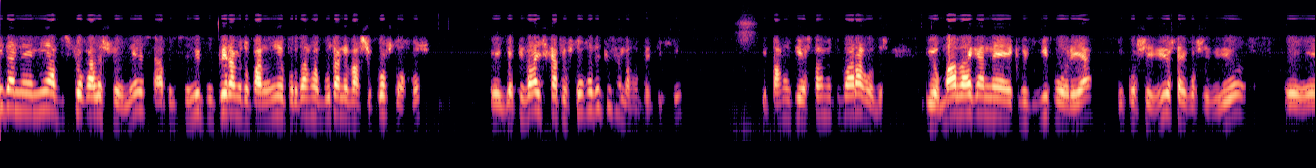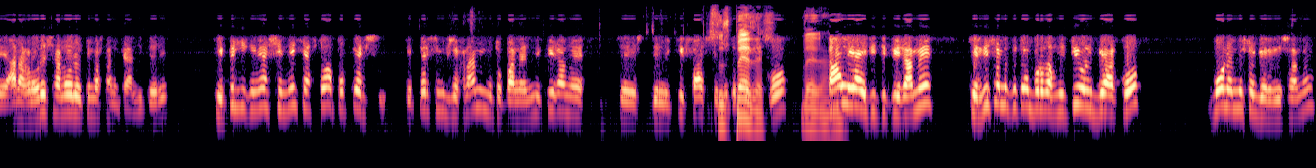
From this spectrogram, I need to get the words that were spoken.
ήταν μια από τις πιο καλές χρονιές από τη στιγμή που πήραμε το Πανελλήνιο Πρωτάθλημα που ήταν βασικός στόχος. Ε, γιατί βάζεις κάποιο στόχο δεν ξέρεις αν θα πετύχει. Υπάρχουν και οι αστάμετοι παράγοντες. Η ομάδα έκανε εκπληκτική πορεία, 22 στα 22, ε, ε, αναγνωρίσαν όλοι ότι ήμασταν οι καλύτεροι και υπήρχε και μια συνέχεια αυτό από πέρσι. Και πέρσι μην ξεχνάμε με το Πανελλήνιο πήγαμε σε, στην τελική φάση Στους με το παιδες, τελικό. βέβαια. Πάλι ITT πήγαμε, κερδίσαμε και τον πρωταθλητή Ολυμπιακό, μόνο εμείς τον κερδίσαμε.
